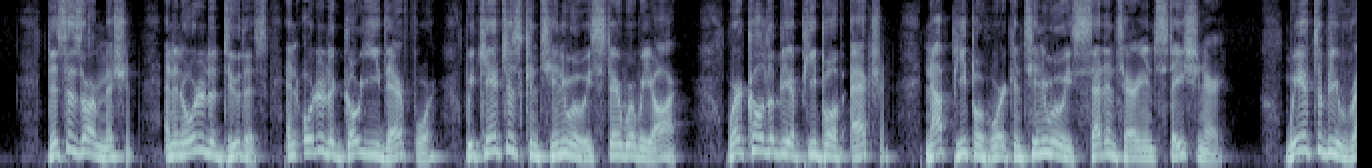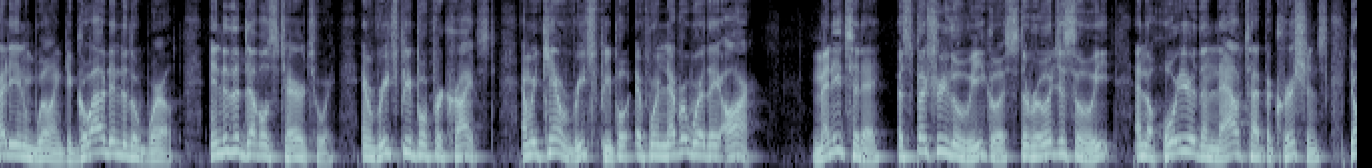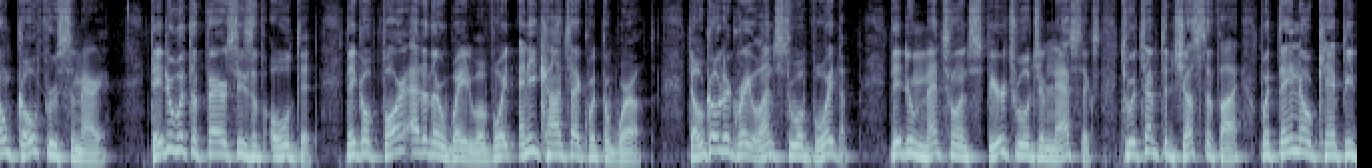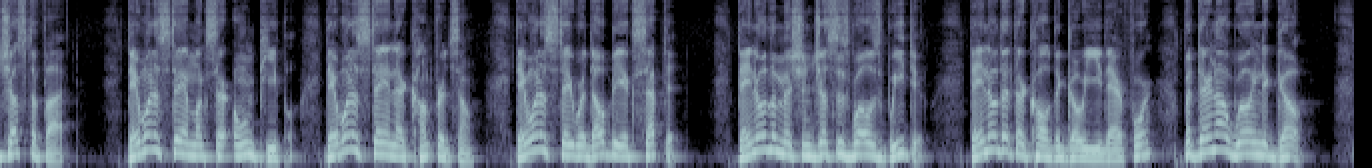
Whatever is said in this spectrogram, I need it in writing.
This is our mission. And in order to do this, in order to go ye therefore, we can't just continually stay where we are. We're called to be a people of action, not people who are continually sedentary and stationary. We have to be ready and willing to go out into the world, into the devil's territory, and reach people for Christ. And we can't reach people if we're never where they are. Many today, especially the legalists, the religious elite, and the holier than thou type of Christians, don't go through Samaria. They do what the Pharisees of old did. They go far out of their way to avoid any contact with the world. They'll go to great lengths to avoid them. They do mental and spiritual gymnastics to attempt to justify what they know can't be justified. They want to stay amongst their own people. They want to stay in their comfort zone. They want to stay where they'll be accepted. They know the mission just as well as we do. They know that they're called to go ye therefore, but they're not willing to go.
